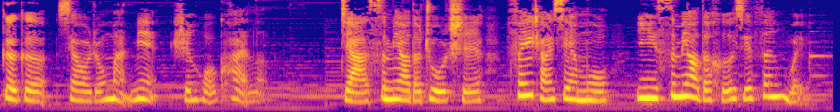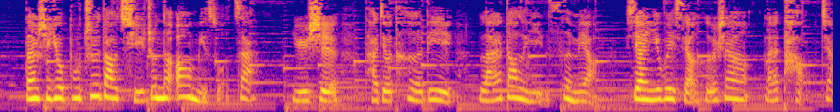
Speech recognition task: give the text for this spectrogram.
个个笑容满面，生活快乐。贾寺庙的住持非常羡慕乙寺庙的和谐氛围，但是又不知道其中的奥秘所在，于是他就特地来到了乙寺庙，向一位小和尚来讨教。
